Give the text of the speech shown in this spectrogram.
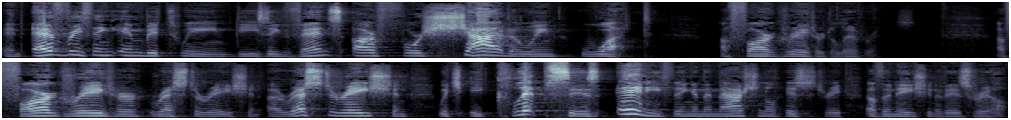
and everything in between, these events are foreshadowing what? A far greater deliverance. A far greater restoration. A restoration which eclipses anything in the national history of the nation of Israel.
